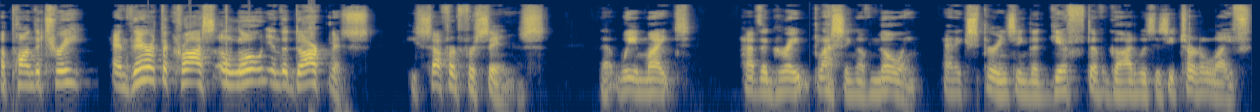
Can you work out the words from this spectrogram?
upon the tree. And there at the cross alone in the darkness, he suffered for sins that we might have the great blessing of knowing and experiencing the gift of God, which is eternal life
